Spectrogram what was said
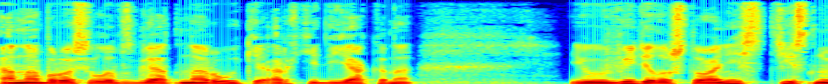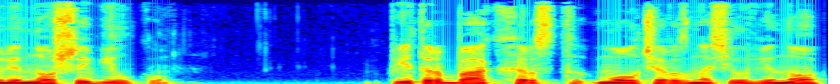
Она бросила взгляд на руки архидиакона и увидела, что они стиснули нож и вилку. Питер Бакхерст молча разносил вино,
